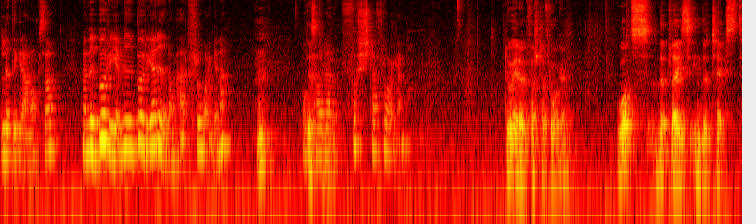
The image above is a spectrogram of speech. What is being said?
lite grann också. Men vi börjar, vi börjar i de här frågorna. Mm. Och vi den första frågan. då är den första frågan. What's the place in the text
